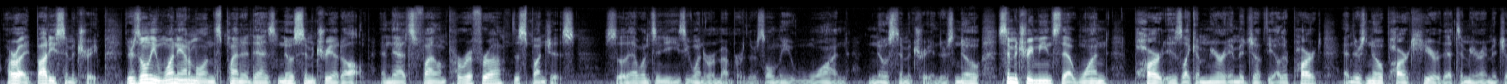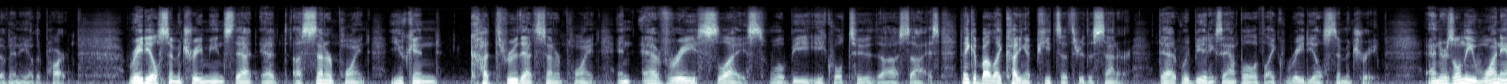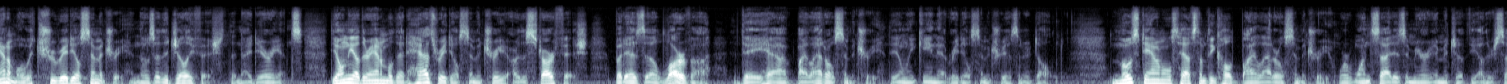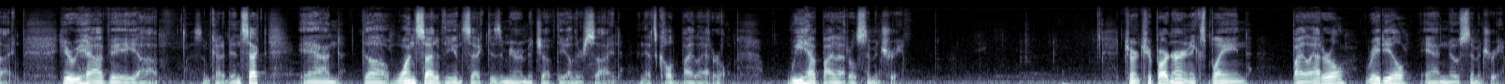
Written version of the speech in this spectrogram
All right, body symmetry. There's only one animal on this planet that has no symmetry at all, and that's phylum Porifera, the sponges. So that one's an easy one to remember. There's only one, no symmetry. And there's no symmetry means that one part is like a mirror image of the other part, and there's no part here that's a mirror image of any other part. Radial symmetry means that at a center point, you can cut through that center point, and every slice will be equal to the size. Think about like cutting a pizza through the center. That would be an example of like radial symmetry. And there's only one animal with true radial symmetry, and those are the jellyfish, the cnidarians. The only other animal that has radial symmetry are the starfish, but as a larva, they have bilateral symmetry. They only gain that radial symmetry as an adult. Most animals have something called bilateral symmetry, where one side is a mirror image of the other side. Here we have a uh, some kind of insect, and the one side of the insect is a mirror image of the other side, and that's called bilateral. We have bilateral symmetry. Turn to your partner and explain bilateral, radial, and no symmetry.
